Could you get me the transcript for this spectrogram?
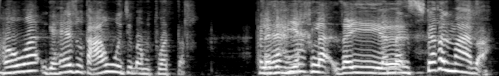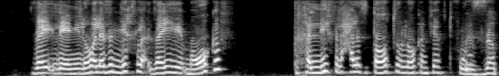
هو جهازه اتعود يبقى متوتر. فلازم يخلق زي لما نشتغل معاه بقى. زي يعني اللي هو لازم يخلق زي مواقف تخليه في حالة التوتر اللي هو كان فيها في الطفولة بالظبط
